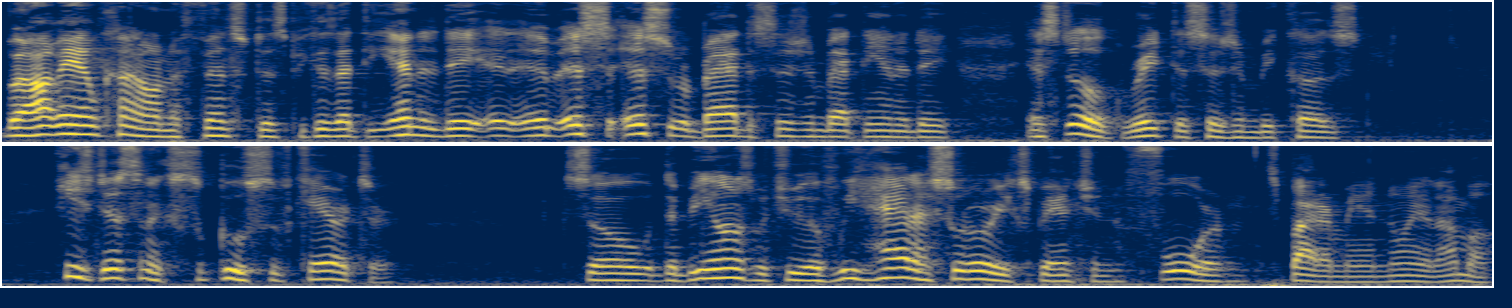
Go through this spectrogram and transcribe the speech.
But I am kind of on the fence with this because at the end of the day, it, it, it's it's a bad decision. But at the end of the day, it's still a great decision because he's just an exclusive character. So to be honest with you, if we had a story expansion for Spider-Man, knowing that I'm a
